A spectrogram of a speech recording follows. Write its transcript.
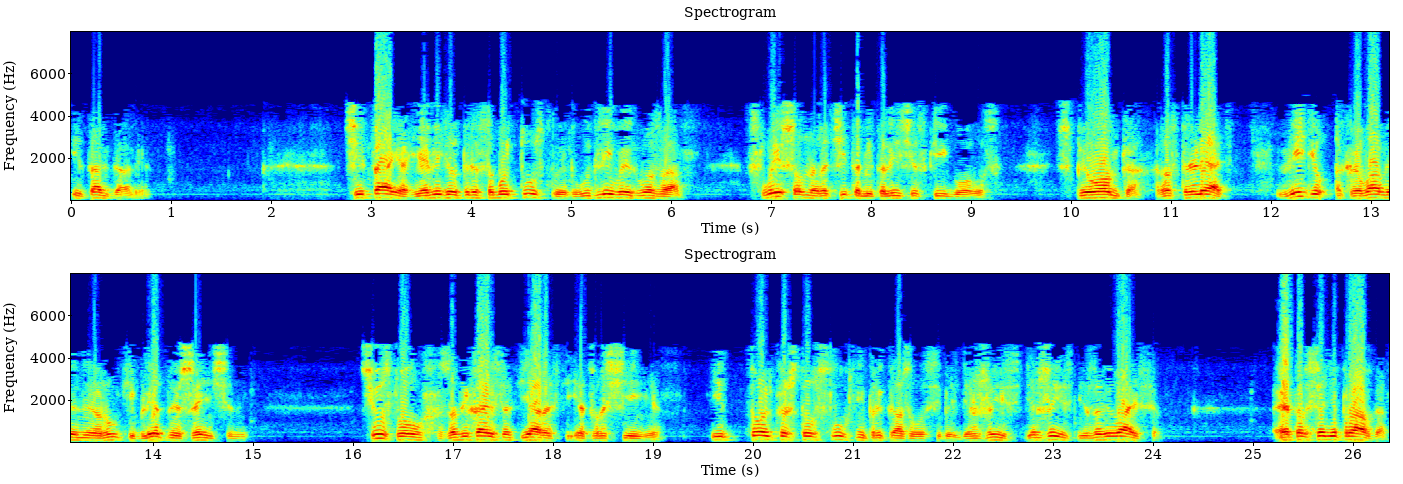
и так далее. Читая, я видел перед собой тусклые, блудливые глаза, слышал нарочито металлический голос. «Шпионка! Расстрелять!» Видел окровавленные руки бледной женщины, Чувствовал, задыхаясь от ярости и отвращения. И только что вслух не приказывал себе «Держись, держись, не завивайся». Это все неправда.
